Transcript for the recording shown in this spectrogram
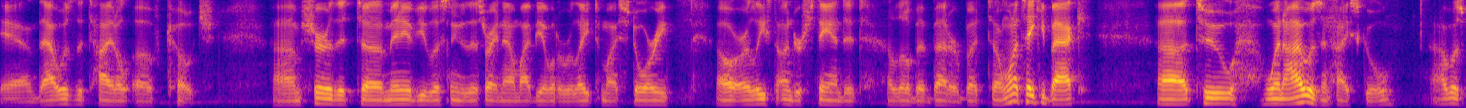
And that was the title of coach. I'm sure that uh, many of you listening to this right now might be able to relate to my story or at least understand it a little bit better. But I want to take you back uh, to when I was in high school. I was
